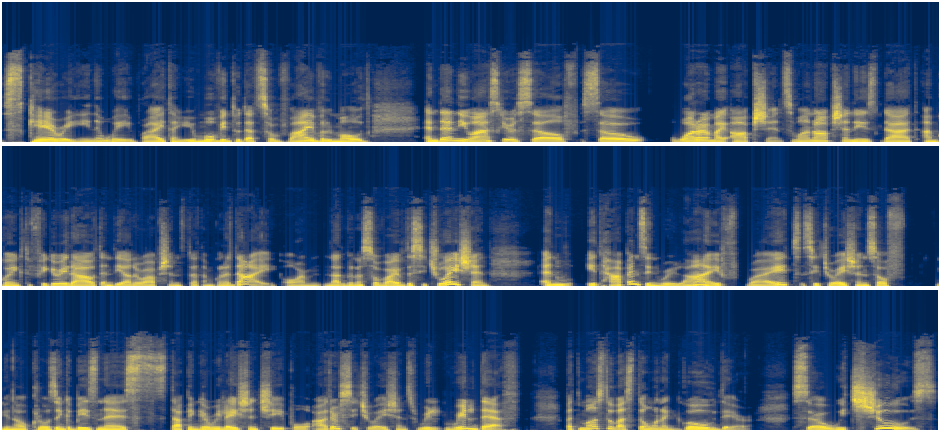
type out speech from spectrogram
scary in a way, right? And you move into that survival mode, and then you ask yourself, so what are my options? One option is that I'm going to figure it out, and the other option is that I'm going to die or I'm not going to survive the situation. And it happens in real life, right? Situations of, you know, closing a business, stopping a relationship, or other situations, real, real death. But most of us don't want to go there. So we choose,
